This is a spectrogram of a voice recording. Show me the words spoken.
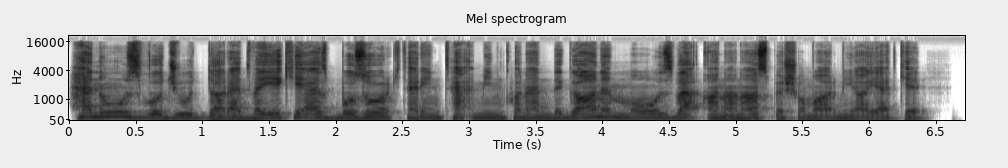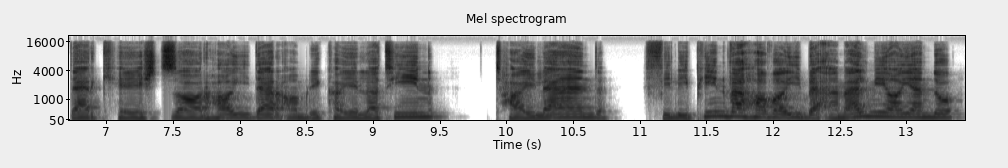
هنوز وجود دارد و یکی از بزرگترین تأمین کنندگان موز و آناناس به شمار می آید که در کشتزارهایی در آمریکای لاتین، تایلند، فیلیپین و هاوایی به عمل می آیند و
